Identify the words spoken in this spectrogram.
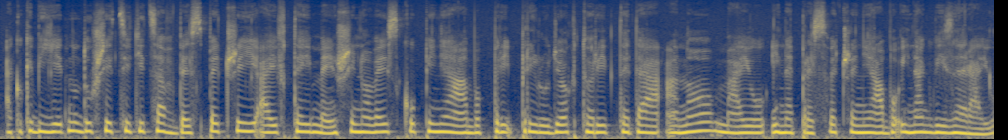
ako keby jednoduchšie cítiť sa v bezpečí aj v tej menšinovej skupine alebo pri, pri ľuďoch, ktorí teda áno, majú iné presvedčenia alebo inak vyzerajú.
